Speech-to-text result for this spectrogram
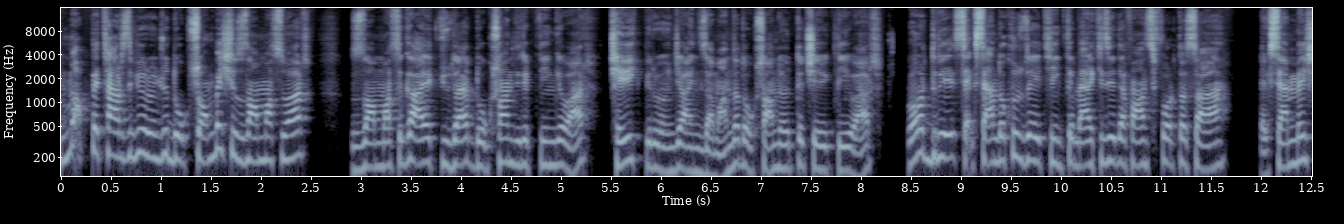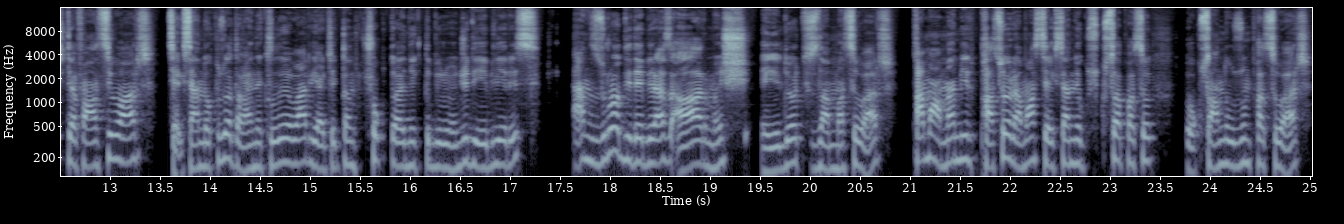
Mbappe tarzı bir oyuncu 95 hızlanması var. Hızlanması gayet güzel. 90 driplingi var. Çevik bir oyuncu aynı zamanda. 94'te çevikliği var. Rodri 89 ratingli merkezi defansif orta saha. 85 defansı var. 89'da dayanıklılığı var. Gerçekten çok dayanıklı bir oyuncu diyebiliriz. Yalnız Rodri de biraz ağırmış. 54 hızlanması var. Tamamen bir pasör ama 89 kısa pası 90'da uzun pası var.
